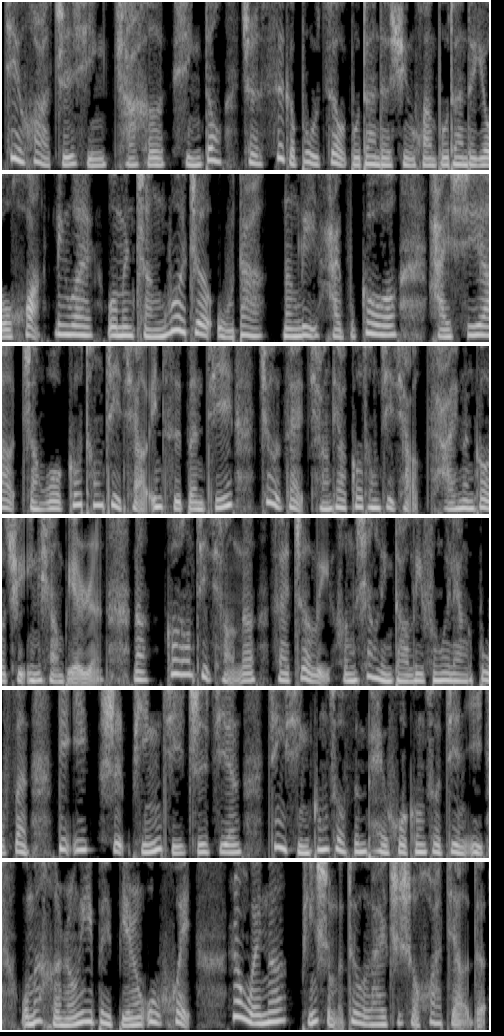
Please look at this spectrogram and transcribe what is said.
计划、执行、查核、行动这四个步骤，不断的循环，不断的优化。另外，我们掌握这五大。能力还不够哦，还需要掌握沟通技巧。因此，本集就在强调沟通技巧，才能够去影响别人。那沟通技巧呢，在这里横向领导力分为两个部分：第一是平级之间进行工作分配或工作建议，我们很容易被别人误会，认为呢，凭什么对我来指手画脚的？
